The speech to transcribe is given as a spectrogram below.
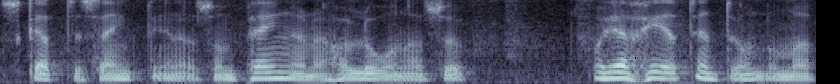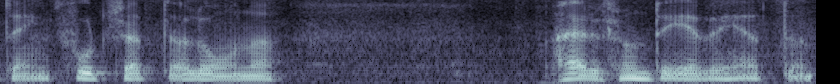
skattesänkningarna som pengarna har lånats upp. Och jag vet inte om de har tänkt fortsätta låna härifrån till evigheten.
